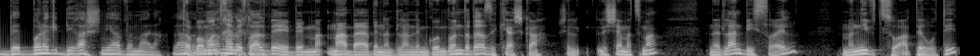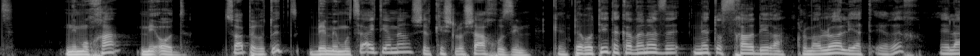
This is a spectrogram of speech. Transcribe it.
בוא נגיד דירה שנייה ומעלה? טוב, בוא נתחיל בכלל במה הבעיה בנדל"ן למגורים. בוא נדבר על זה כהשקעה, של, לשם עצמה. נדל"ן בישראל מניב תשואה פירותית נמוכה מאוד. תשואה פירותית, בממוצע הייתי אומר, של כשלושה אחוזים. כן, פירותית הכוונה זה נטו שכר דירה. כלומר, לא עליית ערך, אלא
